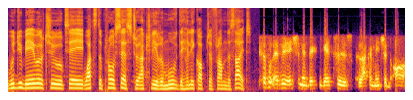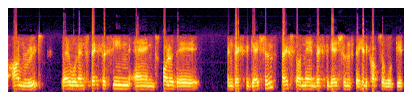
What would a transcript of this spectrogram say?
Would you be able to say what's the process to actually remove the helicopter from the site? Civil aviation investigators, like I mentioned, are en route. They will inspect the scene and follow their investigations. Based on their investigations, the helicopter will get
